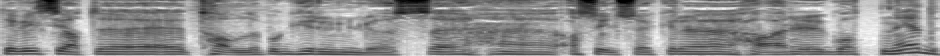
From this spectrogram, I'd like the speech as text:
Vil si at eh, tallet på grunnløse asylsøkere har gått ned.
